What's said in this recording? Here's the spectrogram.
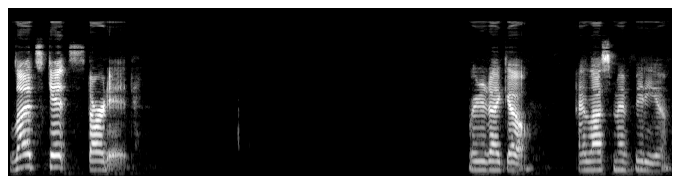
let's get started. Where did I go? I lost my video.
